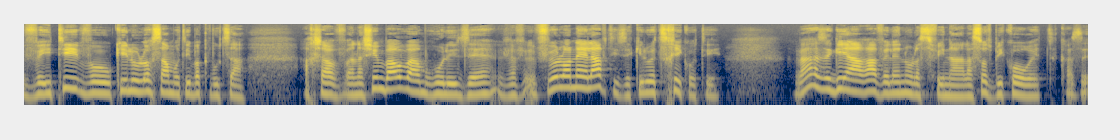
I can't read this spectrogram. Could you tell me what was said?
ואיתי, והוא כאילו לא שם אותי בקבוצה. עכשיו, אנשים באו ואמרו לי את זה, ואפילו לא נעלבתי, זה כאילו הצחיק אותי. ואז הגיע הרב אלינו לספינה לעשות ביקורת, כזה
